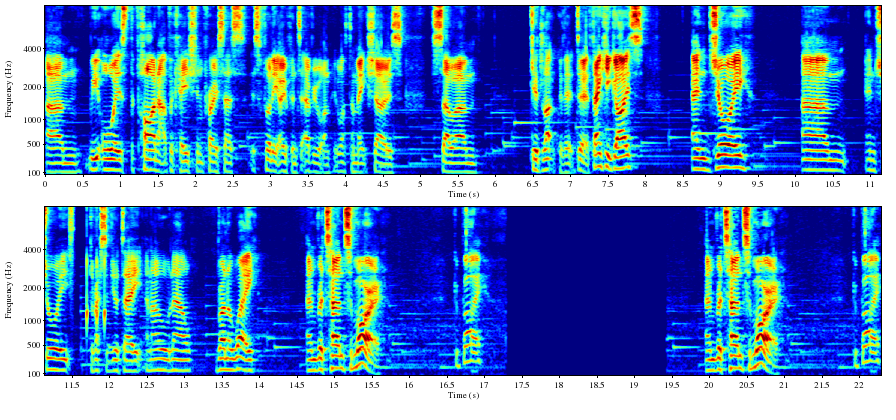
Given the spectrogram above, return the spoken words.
Um, we always the partner application process is fully open to everyone who wants to make shows. So um, good luck with it. Do it. Thank you guys. Enjoy. Um, enjoy the rest of your day, and I will now run away and return tomorrow. Goodbye and return tomorrow. Goodbye.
